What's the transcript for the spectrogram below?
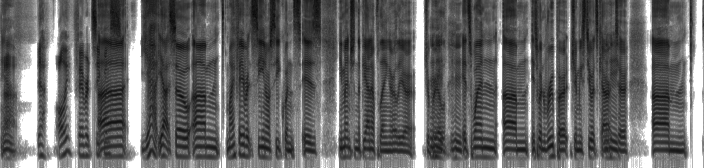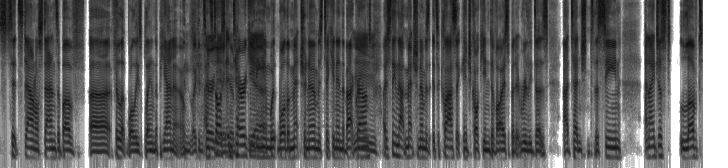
Yeah. Uh, yeah. Ollie, favorite sequence? Uh, yeah, yeah. So, um, my favorite scene or sequence is you mentioned the piano playing earlier, Jabriel. Mhm, mhm. It's when um, it's when Rupert, Jimmy Stewart's Mm-hmm. character, um, sits down or stands above uh, Philip while he's playing the piano. and like and interrogating starts him. interrogating Yeah. him with, while the metronome is ticking in the background. Mhm. I just think that metronome is it's a classic Hitchcockian device, but it really does add tension to the scene. And I just loved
